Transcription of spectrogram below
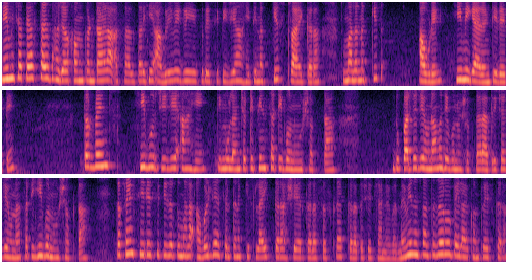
नेहमीच्या त्याच त्याच भाज्या खाऊन कंटाळला असाल तर ही आगळी वेगळी एक रेसिपी जी आहे ती नक्कीच ट्राय करा. तुम्हाला नक्कीच आवडेल. ही मी गॅरंटी देते. तर फ्रेंड्स ही बुर्जी जी आहे ती मुलांच्या टिफिनसाठी बनवू शकता. दुपारच्या जेवणामध्ये बनवू शकता रात्रीच्या जेवणासाठीही बनवू शकता. तर फ्रेंड्स ही रेसिपी जर तुम्हाला आवडली असेल तर नक्कीच लाईक करा शेअर करा सबस्क्राईब करा. तसेच चॅनलवर नवीन असाल तर जरूर बेल आयकॉन प्रेस करा.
